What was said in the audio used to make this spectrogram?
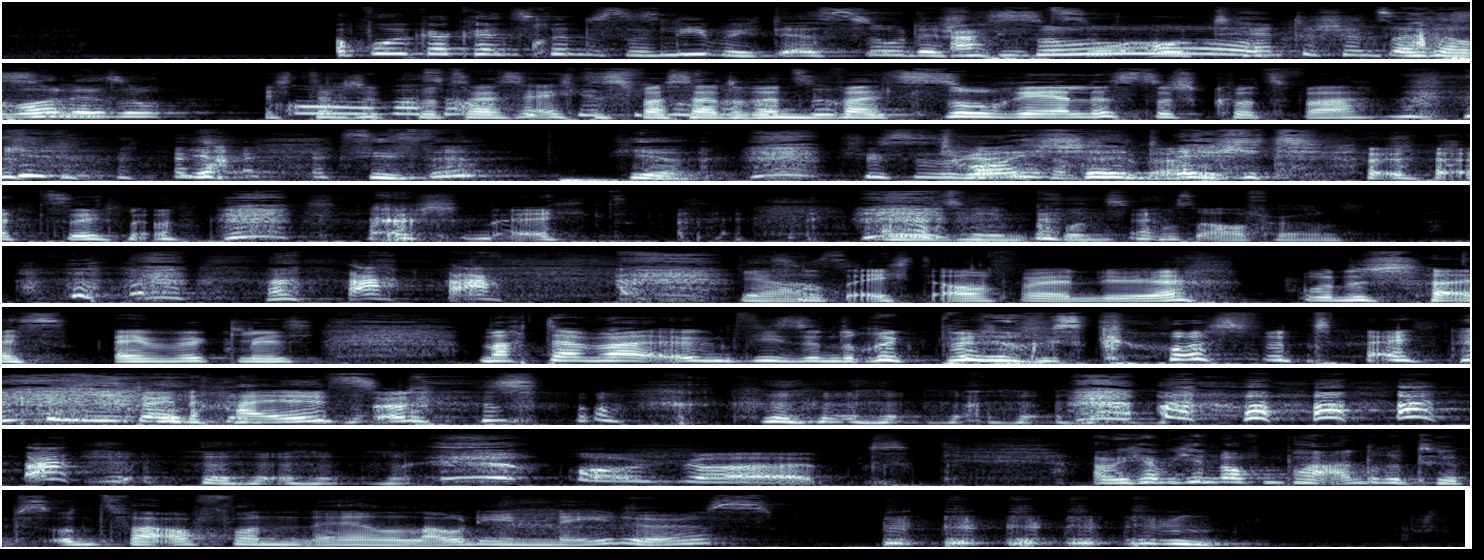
Obwohl gar keins drin ist, das liebe ich. Der ist so, der spielt so. so. authentisch in seiner so. Rolle. So, Ich dachte oh, kurz, da ist echtes Wasser drin, weil es so realistisch kurz war. Ja, siehst du? Hier, Siehst du sogar, täuschend echt. Erzählung. Täuschend echt. Also mit dem Kunst muss aufhören. Das ja. muss echt aufhören, Julia. Ohne Scheiß. Ey, wirklich. Mach da mal irgendwie so einen Rückbildungskurs für deinen dein Hals oder so. Oh Gott. Aber ich habe hier noch ein paar andere Tipps und zwar auch von äh, Laudie Naders.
